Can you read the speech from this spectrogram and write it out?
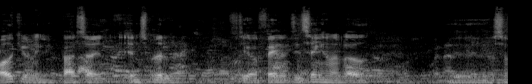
rådgivning, bare til at indspille, fordi jeg var fan af de ting, han har lavet. Øh, og så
